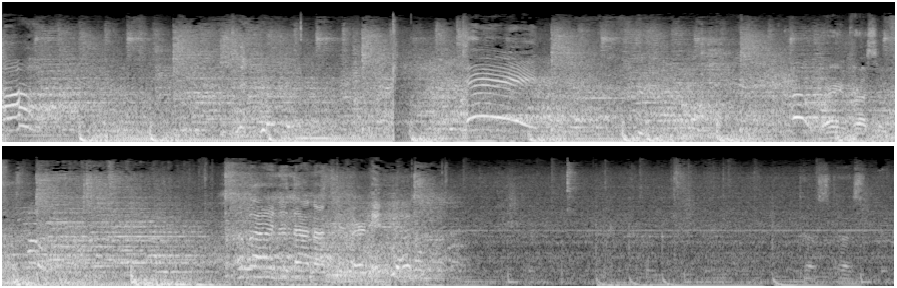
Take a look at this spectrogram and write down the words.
Oh. hey. Very impressive. I'm glad I did that not 230. test, test.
